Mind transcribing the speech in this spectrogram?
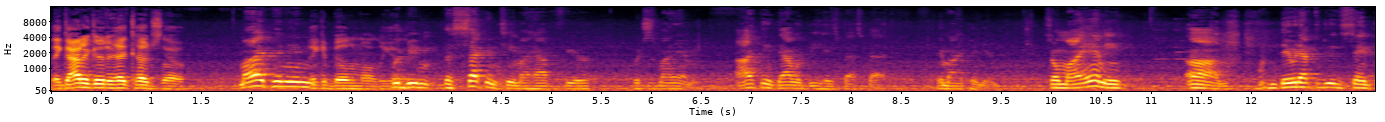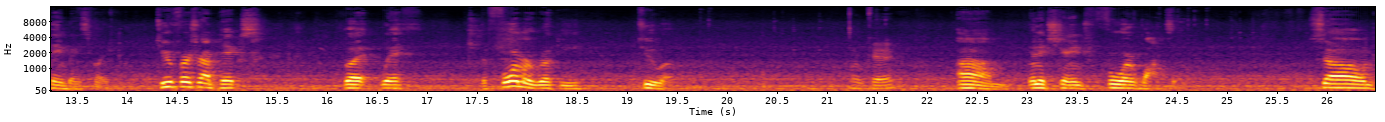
They got a good head coach though. my opinion They could build them all together. would be the second team I have here, which is Miami. I think that would be his best bet, in my opinion. So Miami, um, they would have to do the same thing basically, two first round picks, but with the former rookie Tua, Okay. um, in exchange for Watson. So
